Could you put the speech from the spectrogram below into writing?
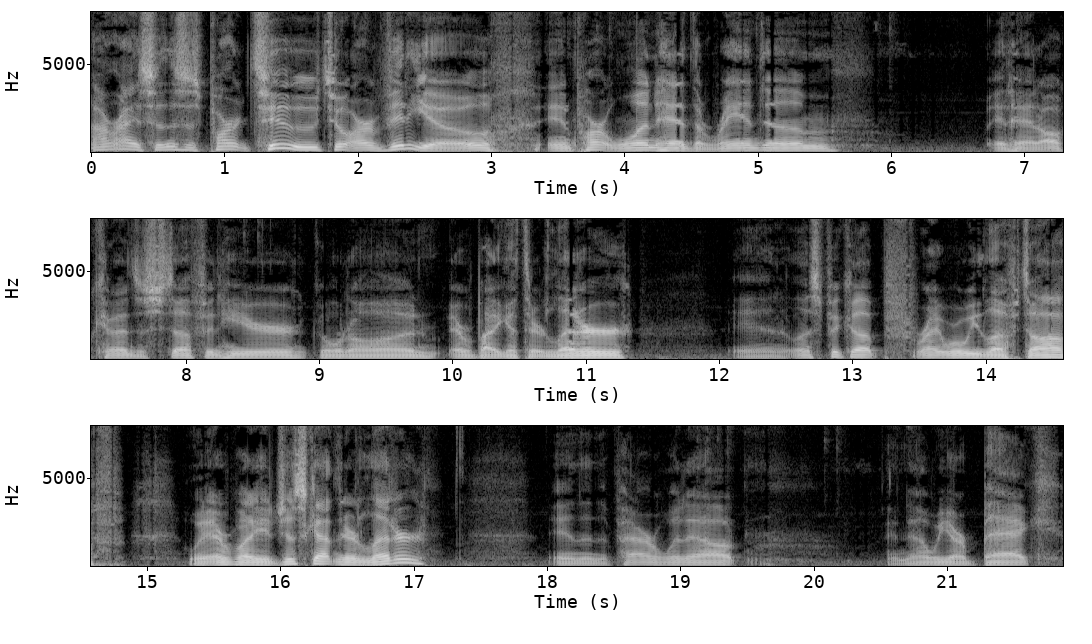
All right, so this is part two to our video. And part one had the random, it had all kinds of stuff in here going on. Everybody got their letter. And let's pick up right where we left off. When everybody had just gotten their letter, and then the power went out, and now we are back.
